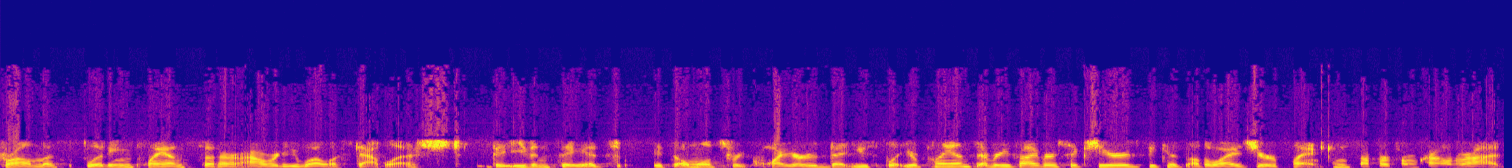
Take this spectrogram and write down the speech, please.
from splitting plants that are already well established. They even say it's it's almost required that you split your plants every five or six years because otherwise your plant can suffer from crown rot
